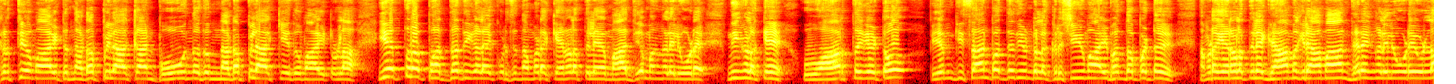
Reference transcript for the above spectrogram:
കൃത്യമായിട്ട് നടപ്പിലാക്കാൻ പോകുന്നതും നടപ്പിലാക്കിയതുമായിട്ടുള്ള എത്ര പദ്ധതികളെക്കുറിച്ച് നമ്മുടെ കേരളത്തിലെ മാധ്യമങ്ങളിലൂടെ നിങ്ങളൊക്കെ വാർത്ത കേട്ടോ? പി എം കിസാൻ പദ്ധതി ഉണ്ടല്ലോ. കൃഷിയുമായി ബന്ധപ്പെട്ട് നമ്മുടെ കേരളത്തിലെ ഗ്രാമഗ്രാമാന്തരങ്ങളിലൂടെയുള്ള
